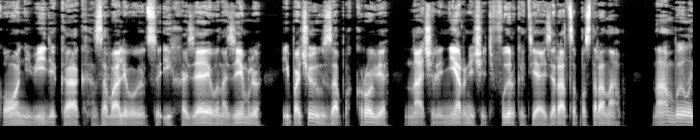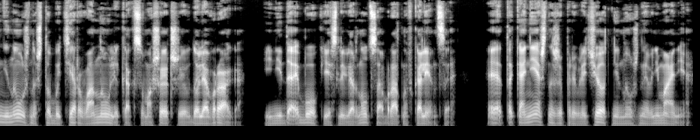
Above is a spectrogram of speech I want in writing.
Кони, видя, как заваливаются их хозяева на землю, и, почуяв запах крови, начали нервничать, фыркать и озираться по сторонам. Нам было не нужно, чтобы те рванули, как сумасшедшие вдоль оврага. И не дай бог, если вернуться обратно в коленце. Это, конечно же, привлечет ненужное внимание.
